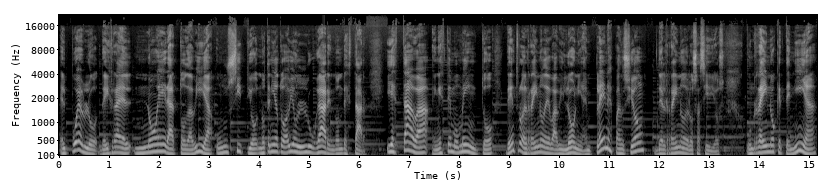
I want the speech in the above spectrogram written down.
el pueblo de Israel no era todavía un sitio, no tenía todavía un lugar en donde estar. Y estaba en este momento dentro del reino de Babilonia, en plena expansión del reino de los asirios. Un reino que tenía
